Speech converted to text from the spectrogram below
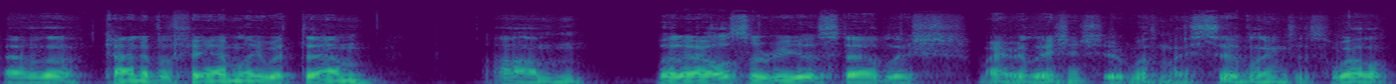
I have a kind of a family with them. Um, but I also reestablished my relationship with my siblings as well.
